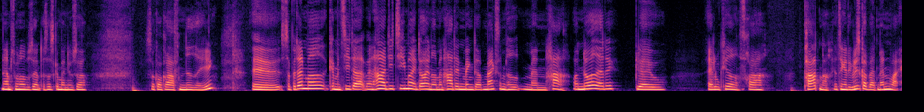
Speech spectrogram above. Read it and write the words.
nærmest 100%, og så skal man jo så, så går grafen nedad, ikke? Øh, så på den måde kan man sige, at man har de timer i døgnet, man har den mængde opmærksomhed, man har, og noget af det bliver jo allokeret fra partner. Jeg tænker, det kan lige så godt være den anden vej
